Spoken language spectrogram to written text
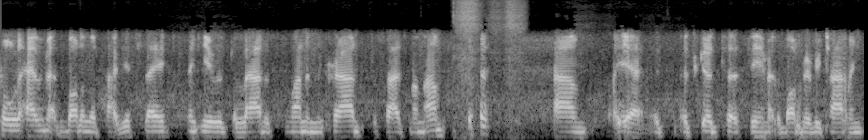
cool to have him at the bottom of the pack yesterday. I think he was the loudest one in the crowd besides my mum. um, but yeah, it's, it's good to see him at the bottom every time and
